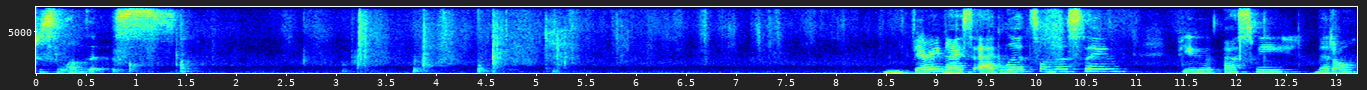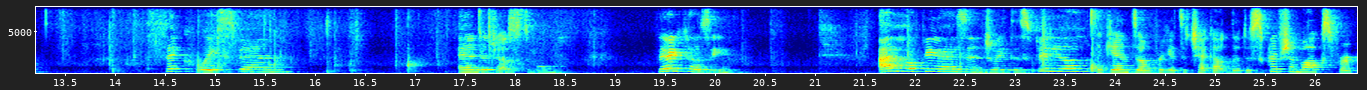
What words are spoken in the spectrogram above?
Just love this. Mm, very nice aglets on this thing, if you ask me, metal. Thick waistband and adjustable. Very cozy. I hope you guys enjoyed this video. Again, don't forget to check out the description box for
